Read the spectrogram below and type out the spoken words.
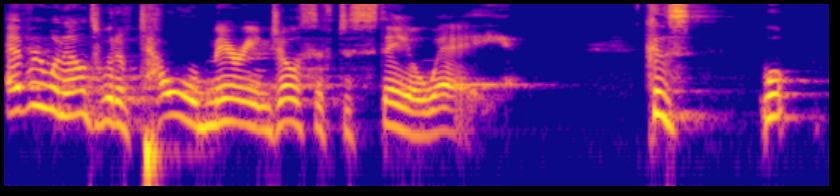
Everyone else would have told Mary and Joseph to stay away. Cause, well,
